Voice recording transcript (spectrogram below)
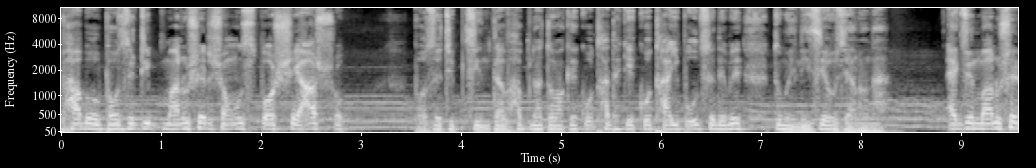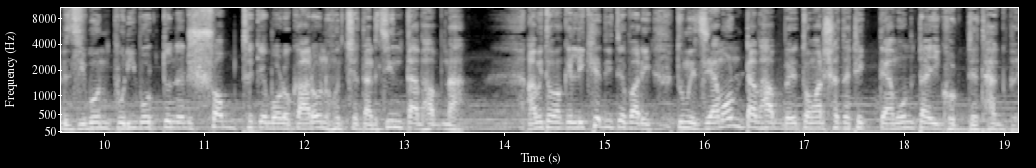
ভাবো, পজিটিভ মানুষের সংস্পর্শে আসো। পজিটিভ চিন্তা ভাবনা তোমাকে কোথা থেকে কোথায় পৌঁছে দেবে, তুমি নিজেও জানো না। একজন মানুষের জীবন পরিবর্তনের সব থেকে বড় কারণ হচ্ছে তার চিন্তা ভাবনা আমি তোমাকে লিখে দিতে পারি, তুমি যেমনটা ভাববে, তোমার সাথে ঠিক তেমনটাই ঘটতে থাকবে।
